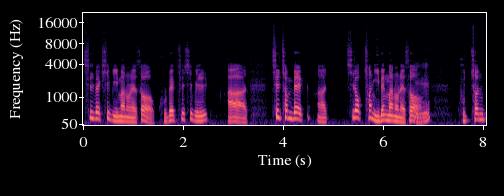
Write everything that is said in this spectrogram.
712만 원에서 971, 아, 7,100, 아, 7억 1,200만 원에서 네. 9천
